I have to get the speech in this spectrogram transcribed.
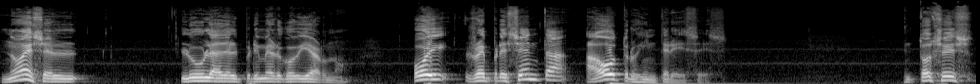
no es el Lula del primer gobierno. Hoy representa a otros intereses. Entonces,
